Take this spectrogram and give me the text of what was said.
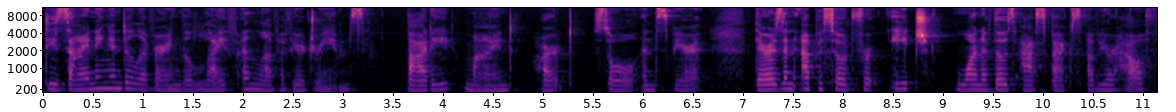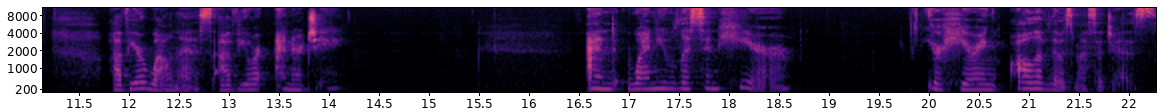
designing and delivering the life and love of your dreams body, mind, heart, soul, and spirit. There is an episode for each one of those aspects of your health, of your wellness, of your energy. And when you listen here, you're hearing all of those messages.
